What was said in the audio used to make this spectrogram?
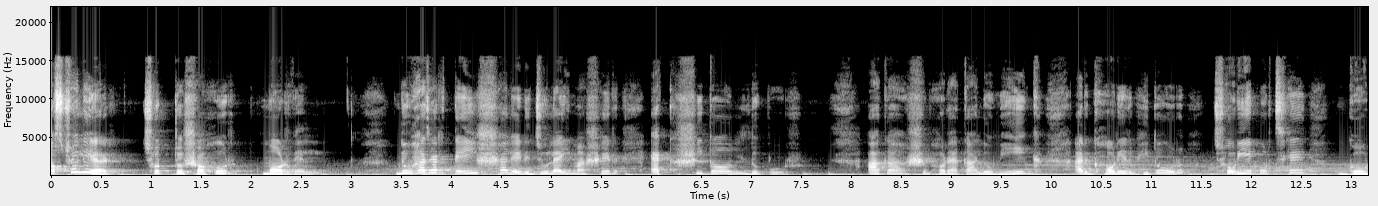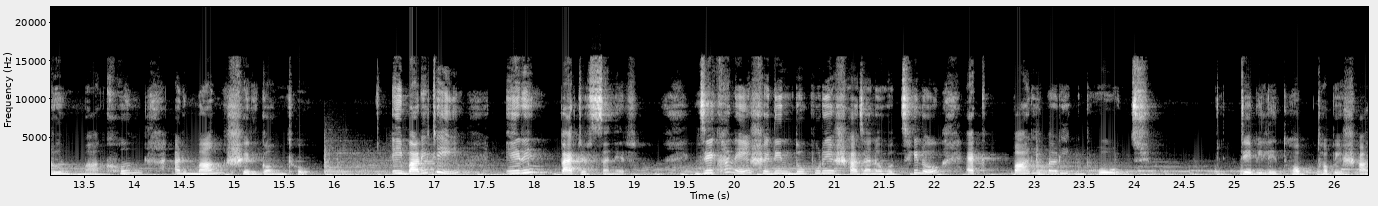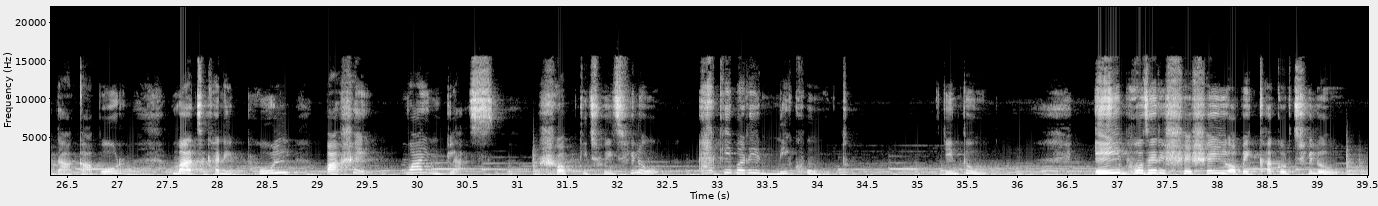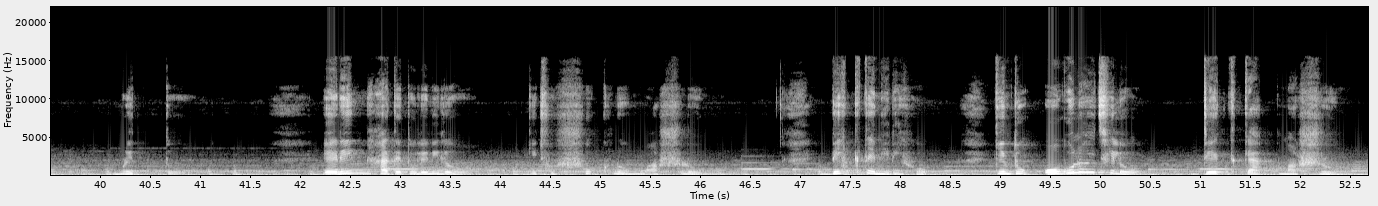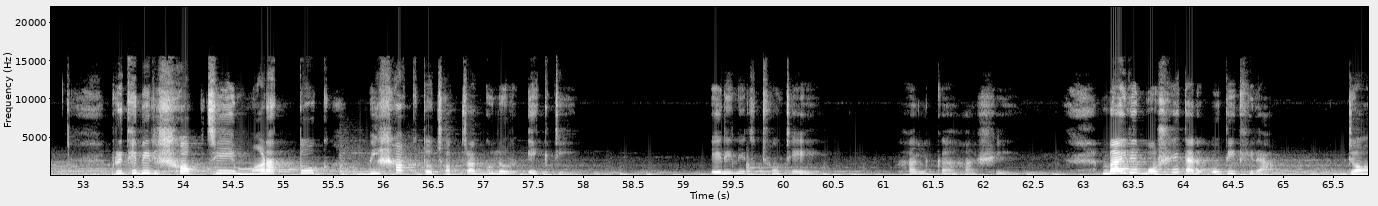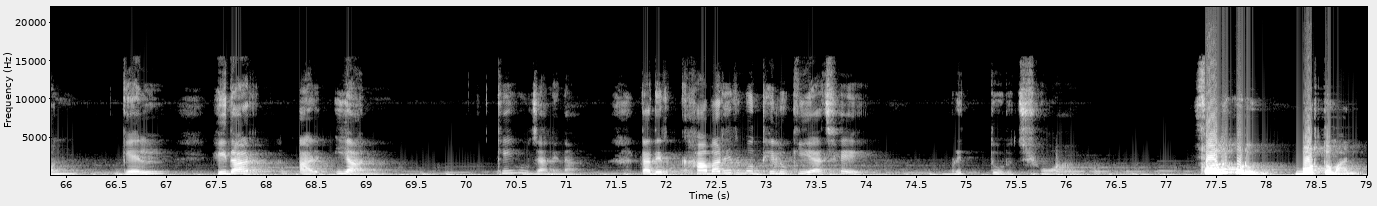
অস্ট্রেলিয়ার ছোট্ট শহর মরওয়েল। দু সালের জুলাই মাসের এক শীতল দুপুর। আকাশ ভরা কালো মেঘ আর ঘরের ভিতর ছড়িয়ে পড়ছে গরম মাখন আর মাংসের গন্ধ। এই বাড়িটি এরিন প্যাটারসনের, যেখানে সেদিন দুপুরে সাজানো হচ্ছিল এক পারিবারিক ভোজ। টেবিলে ধপধপে সাদা কাপড়, মাঝখানে ফুল, পাশে ওয়াইন গ্লাস। সব কিছুই ছিল একেবারে নিখুঁত। কিন্তু এই ভোজের শেষেই অপেক্ষা করছিল মৃত্যু। এরিন হাতে তুলে নিল কিছু শুকনো মাশরুম। দেখতে নিরীহ, কিন্তু ওগুলোই ছিল ডেথ ক্যাপ মাশরুম। পৃথিবীর সবচেয়ে মারাত্মক বিষাক্ত ছত্রাকগুলোর একটি। এরিনের ঠোঁটে হালকা হাসি। বাইরে বসে তার অতিথিরা, ডন, গেল, হিদার আর ইয়ান। কেউ জানে না তাদের খাবারের মধ্যে লুকিয়ে আছে মৃত্যুর ছোঁয়া। ফলো করুন বর্তমান।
